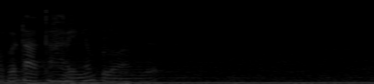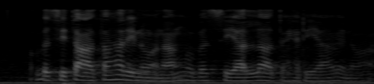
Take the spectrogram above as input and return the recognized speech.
ඔබට අතහරින්න පුළුවන්ද? ඔබ සිත අතහරිනවා නම් ඔබ සියල්ල අතහැරියා වෙනවා.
